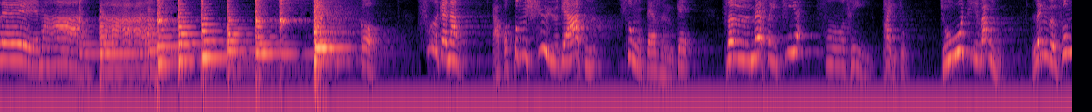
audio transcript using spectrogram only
来拿。四个人，也不懂虚语的阿哥，送得肉干，肉没谁接，夫妻配做，就几万亩，林木风里，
